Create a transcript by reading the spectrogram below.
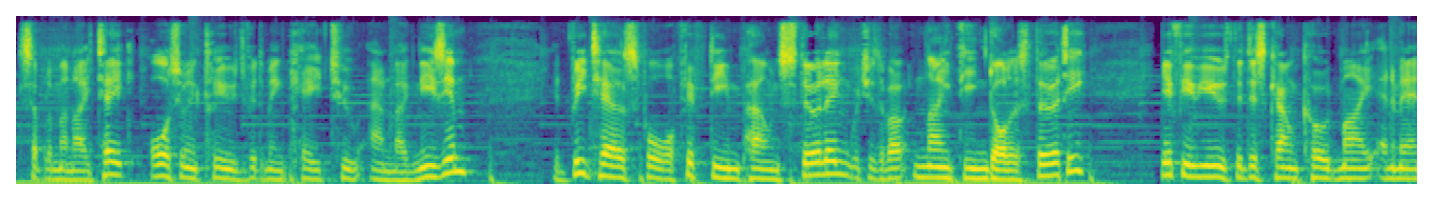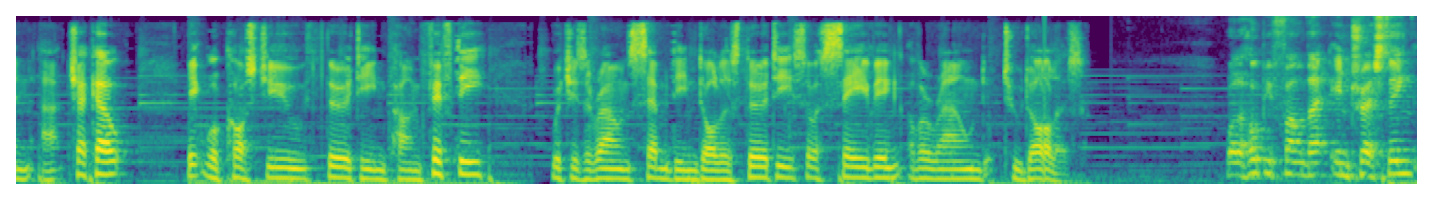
supplement I take. Also includes vitamin K2 and magnesium. It retails for £15 sterling, which is about $19.30. If you use the discount code MyNMN at checkout, it will cost you £13.50, which is around $17.30, so a saving of around $2. Well, I hope you found that interesting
